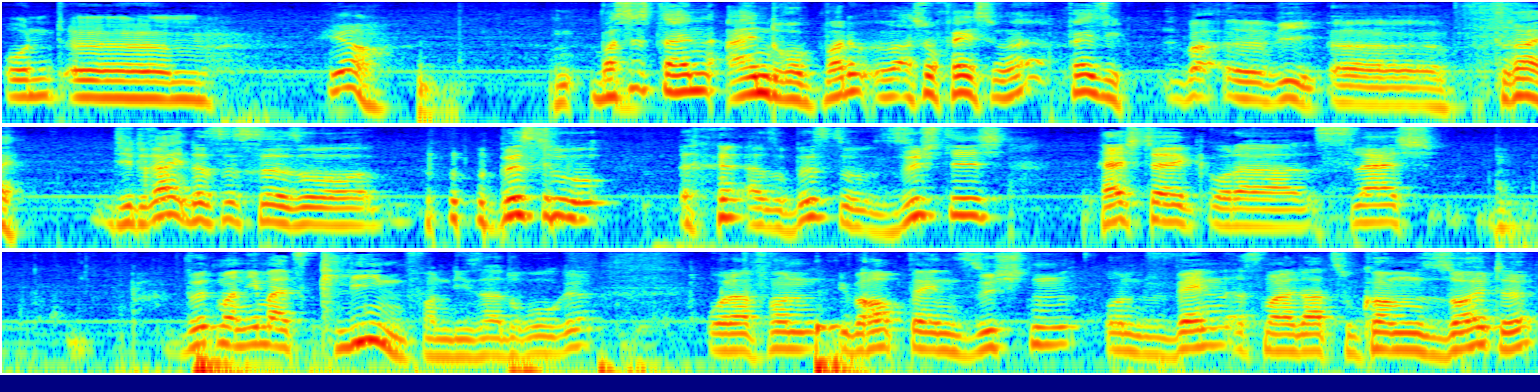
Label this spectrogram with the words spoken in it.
Und, ähm, ja. Was ist dein Eindruck? Warte, achso, Face, oder? Facey. Äh, wie? Äh, Drei. die drei, das ist äh, so, bist du, also bist du süchtig, Hashtag oder Slash, wird man jemals clean von dieser Droge oder von überhaupt deinen Süchten und wenn es mal dazu kommen sollte,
